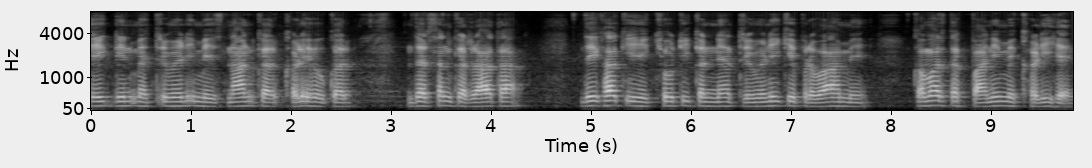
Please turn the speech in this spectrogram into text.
एक दिन मैं त्रिवेणी में स्नान कर खड़े होकर दर्शन कर रहा था। देखा कि एक छोटी कन्या त्रिवेणी के प्रवाह में कमर तक पानी में खड़ी है।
